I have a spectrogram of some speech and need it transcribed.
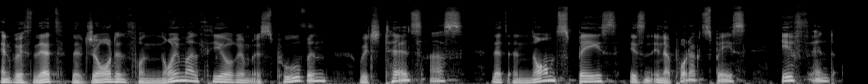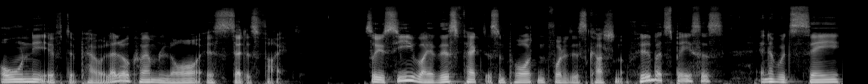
And with that, the Jordan von Neumann theorem is proven, which tells us that a normed space is an inner product space if and only if the parallelogram law is satisfied. So you see why this fact is important for the discussion of Hilbert spaces, and I would say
